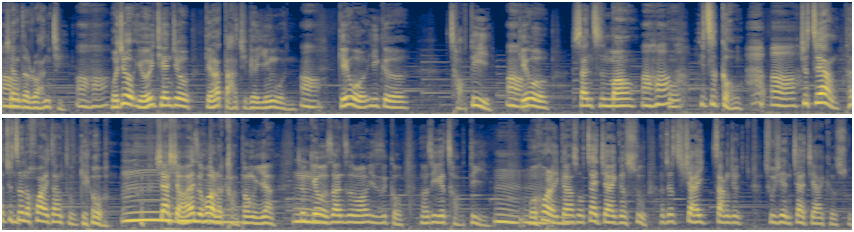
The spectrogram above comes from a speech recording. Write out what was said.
这样的软体，嗯哼，我就有一天就给他打几个英文，啊，给我一个草地，给我。三只猫，哦，一只狗，就这样，他就真的画一张图给我，嗯。像小孩子画的卡通一样，就给我三只猫，一只狗，然后是一个草地。嗯，我后来跟他说再加一棵树，他就下一张就出现再加一棵树，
